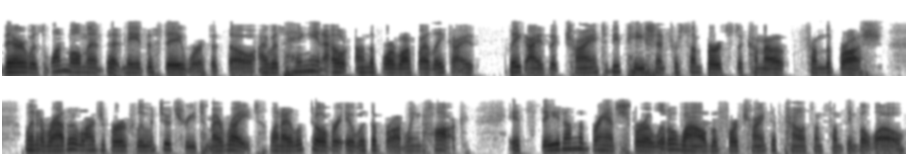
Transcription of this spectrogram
There was one moment that made this day worth it, though. I was hanging out on the boardwalk by Lake, I Lake Isaac trying to be patient for some birds to come out from the brush when a rather large bird flew into a tree to my right. When I looked over, it was a broad-winged hawk. It stayed on the branch for a little while before trying to pounce on something below.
